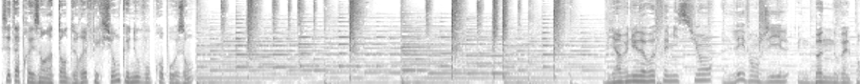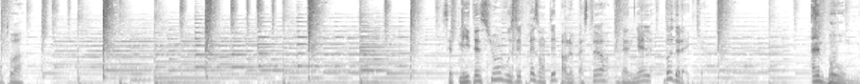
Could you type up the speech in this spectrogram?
c'est à présent un temps de réflexion que nous vous proposons. Bienvenue dans votre émission L'Évangile, une bonne nouvelle pour toi. Cette méditation vous est présentée par le pasteur Daniel Baudelec. Un baume.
